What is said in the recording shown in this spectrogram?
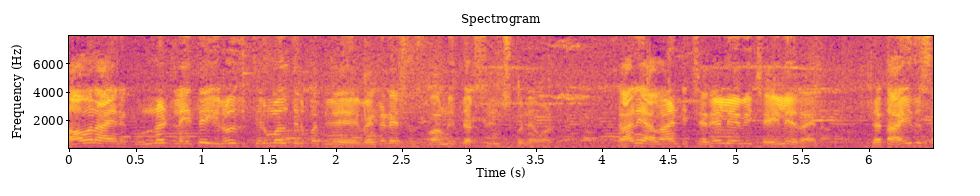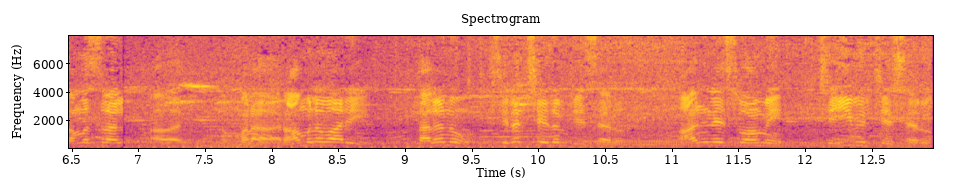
భావన ఆయనకు ఉన్నట్లయితే ఈరోజు తిరుమల తిరుపతి వెంకటేశ్వర స్వామిని దర్శించుకునేవాడు. కానీ అలాంటి చర్యలు ఏవి చేయలేదు ఆయన. గత ఐదు సంవత్సరాలు మన రాముల వారి తలను శిరచ్ఛేదం చేశారు. ఆంజనేయ స్వామి చెయ్యి విరిచేశారు.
